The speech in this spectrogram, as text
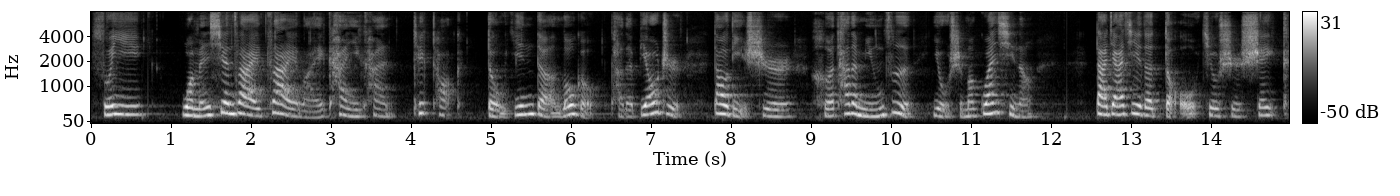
所以我们现在再来看一看 TikTok。抖音的 logo，它的标志到底是和它的名字有什么关系呢？大家记得抖就是 shake，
